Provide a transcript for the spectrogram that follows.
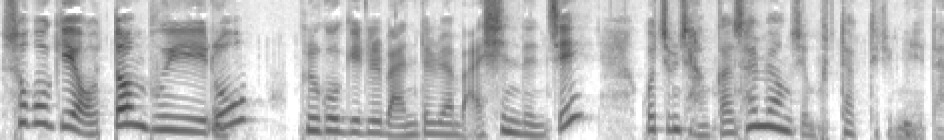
소고기 어떤 부위로 불고기를 만들면 맛있는지 그것 좀 잠깐 설명 좀 부탁드립니다.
